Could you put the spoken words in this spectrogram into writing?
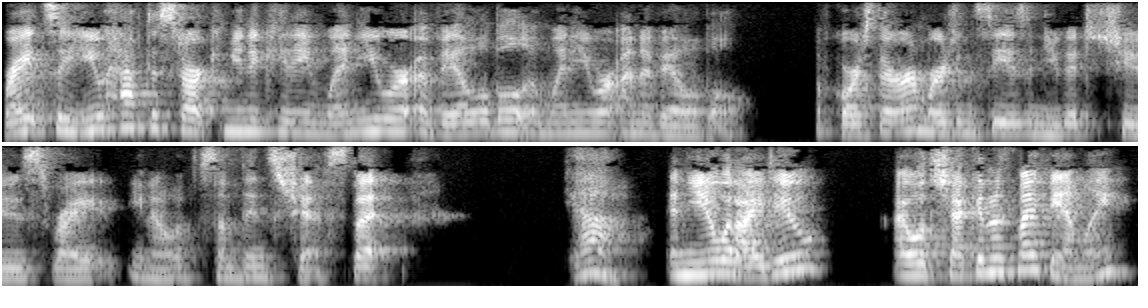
Right. So you have to start communicating when you are available and when you are unavailable. Of course, there are emergencies and you get to choose, right? You know, if something shifts, but yeah. And you know what I do? I will check in with my family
